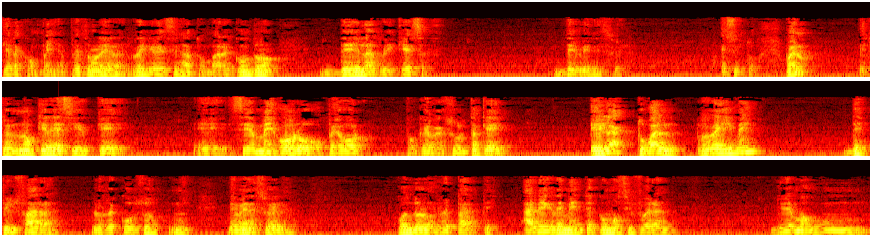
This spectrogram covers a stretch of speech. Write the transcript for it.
que las compañías petroleras regresen a tomar el control de las riquezas de Venezuela. Eso es todo. Bueno, esto no quiere decir que eh, sea mejor o peor, porque resulta que el actual régimen despilfarra los recursos de Venezuela cuando los reparte alegremente como si fueran, digamos, un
